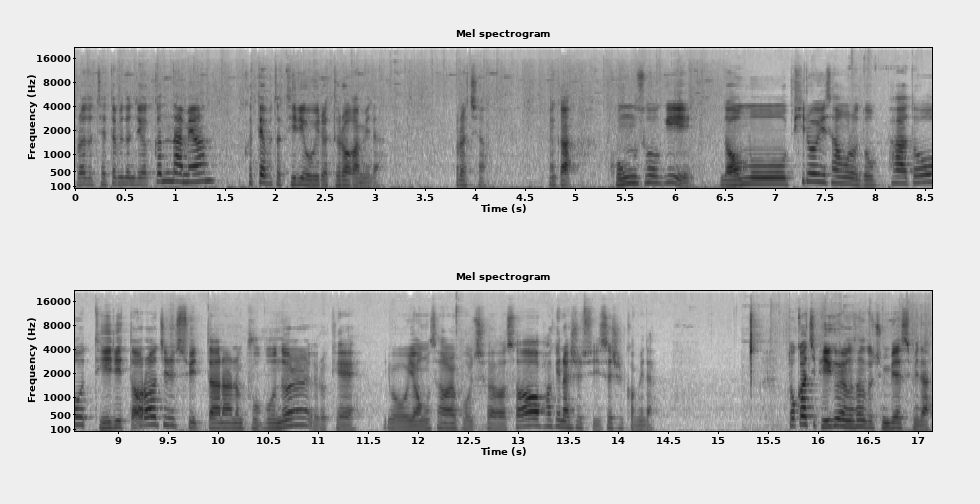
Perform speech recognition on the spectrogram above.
그래서 잿더미 단지가 끝나면 그때부터 딜이 오히려 들어갑니다. 그렇죠. 그러니까 공속이 너무 필요 이상으로 높아도 딜이 떨어질 수 있다라는 부분을 이렇게 요 영상을 보셔서 확인하실 수 있으실 겁니다. 똑같이 비교 영상도 준비했습니다.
